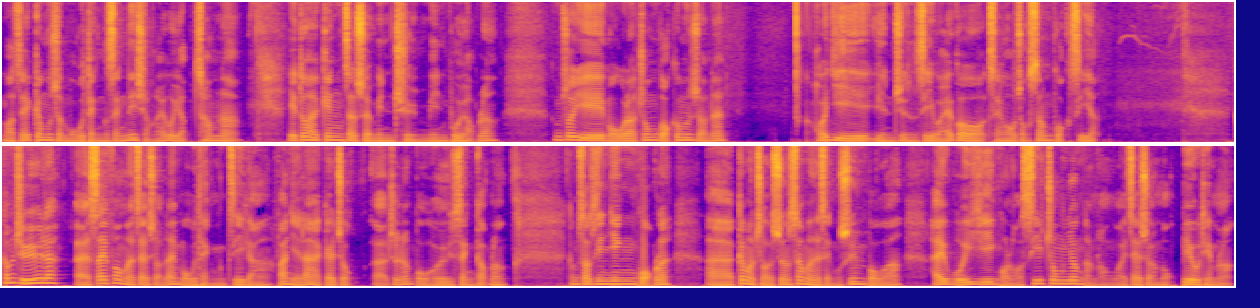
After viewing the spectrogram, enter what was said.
或者根本上冇定性呢場係一個入侵啦，亦都喺經濟上面全面配合啦。咁所以冇啦，中國根本上呢，可以完全視為一個邪惡軸心國之一。咁至於呢，诶西方嘅制裁呢，冇停止噶，反而呢係繼續誒進一步去升級啦。咁首先英國咧，诶今日財訊新聞成宣布啊，係會以俄羅斯中央銀行為制裁目標添啦。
